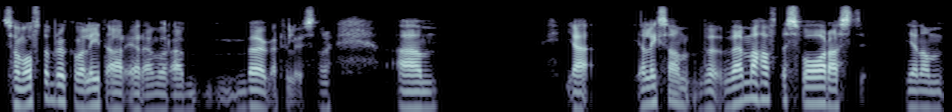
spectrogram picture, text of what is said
som ofta brukar vara lite argare än våra bögar till lyssnare. Um, ja, jag liksom, vem har haft det svårast genom,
